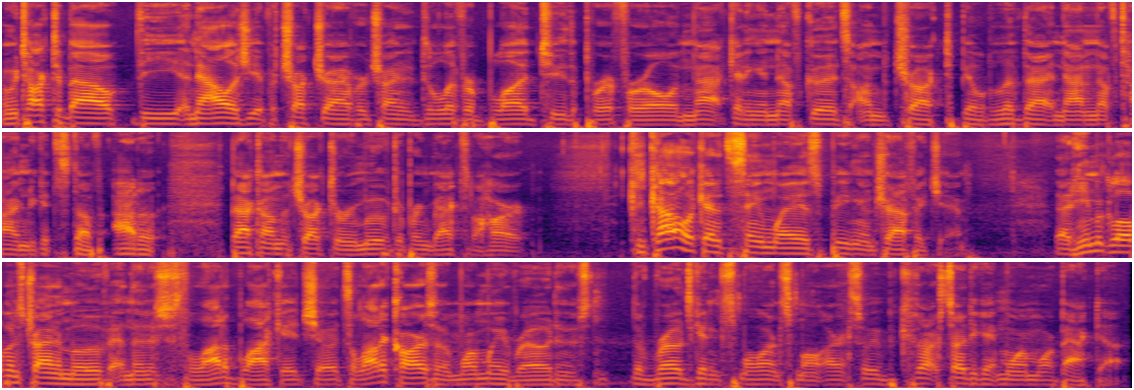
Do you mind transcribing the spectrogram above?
And we talked about the analogy of a truck driver trying to deliver blood to the peripheral and not getting enough goods on the truck to be able to live that and not enough time to get the stuff out of back on the truck to remove to bring back to the heart can kind of look at it the same way as being in a traffic jam. That hemoglobin's trying to move, and then there's just a lot of blockage. So it's a lot of cars on a one-way road, and the road's getting smaller and smaller. So we start to get more and more backed up.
